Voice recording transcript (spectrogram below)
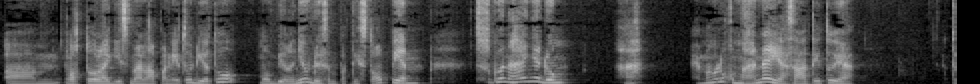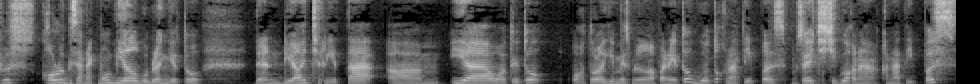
um, waktu lagi 98 itu dia tuh mobilnya udah sempet di stopin terus gue nanya dong hah emang lu ke mana ya saat itu ya? Terus kok lu bisa naik mobil? gue bilang gitu. Dan dia cerita um, iya waktu itu waktu lagi Mei 98 itu gue tuh kena tipes. Maksudnya cici gue kena kena tipes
